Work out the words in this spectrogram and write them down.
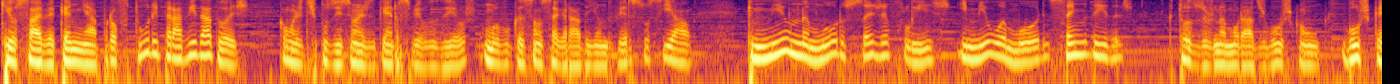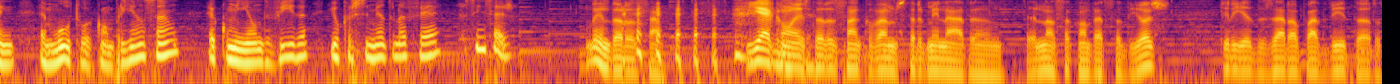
Que eu saiba caminhar para o futuro e para a vida a dois com as disposições de quem recebeu de Deus, uma vocação sagrada e um dever social. Que meu namoro seja feliz e meu amor sem medidas. Que todos os namorados buscam, busquem a mútua compreensão, a comunhão de vida e o crescimento na fé, assim seja. Linda oração. e é com esta oração que vamos terminar eh, a nossa conversa de hoje. Queria desejar ao Padre Vítor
